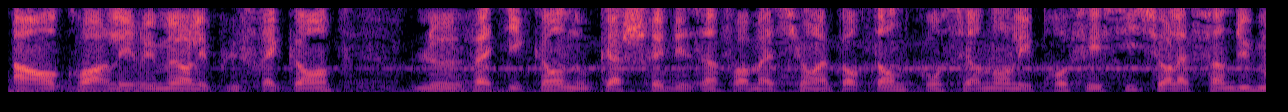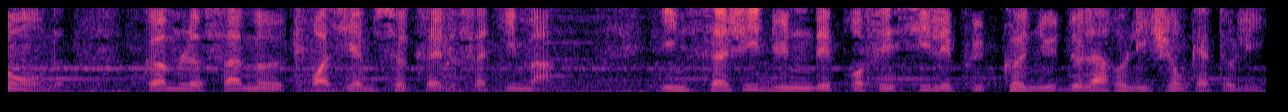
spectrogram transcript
À en croire les rumeurs les plus fréquentes, le Vatican nous cacherait des informations importantes concernant les prophéties sur la fin du monde, comme le fameux troisième secret de Fatima. Il s'agit d'une des prophéties les plus connues de la religion catholique.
